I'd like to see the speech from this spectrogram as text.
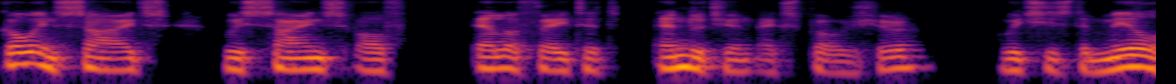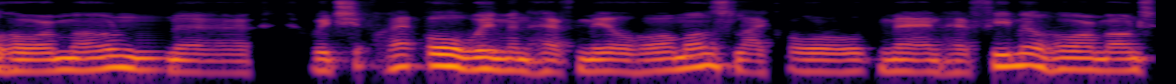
coincides with signs of elevated androgen exposure, which is the male hormone, uh, which all women have male hormones, like all men have female hormones.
